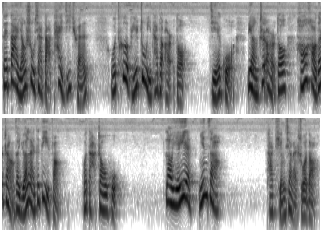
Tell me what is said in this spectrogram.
在大杨树下打太极拳，我特别注意他的耳朵，结果两只耳朵好好的长在原来的地方。我打招呼：“老爷爷，您早。”他停下来说道：“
